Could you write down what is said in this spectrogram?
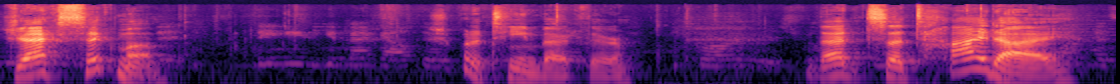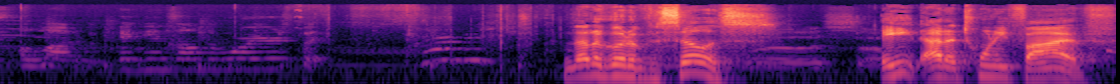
Jack Sikma. Should put a team back there. That's a tie dye. That'll go to Vasilis. 8 out of 25.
